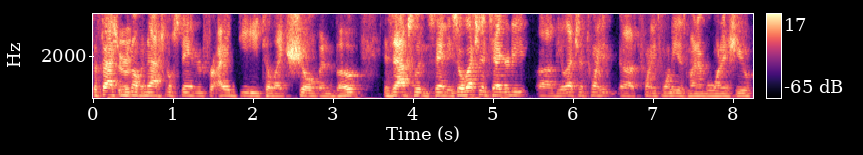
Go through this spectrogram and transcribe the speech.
the fact sure. that we don't have a national standard for ID to like show up and vote is absolute insanity. So election integrity, uh, the election of 20, uh, 2020 is my number one issue.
